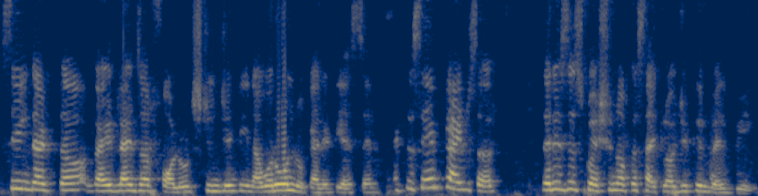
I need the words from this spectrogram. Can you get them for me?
seeing that the guidelines are followed stringent in our own locality as well. At the same time, sir, there is this question of the psychological well-being.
